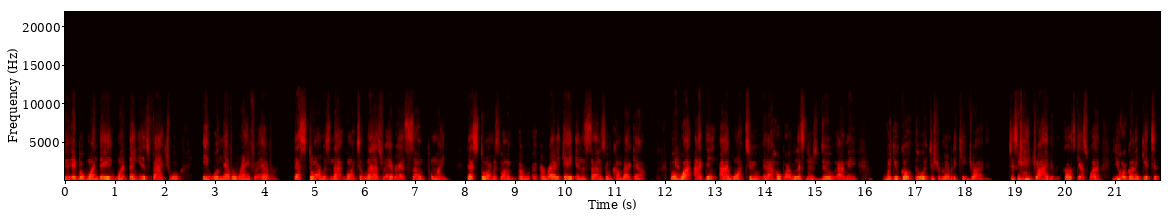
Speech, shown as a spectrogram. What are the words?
eh, but one day, one thing is factual it will never rain forever. That storm is not going to last forever. At some point, that storm is going to er- eradicate and the sun is going to come back out. But yeah. what I think I want to, and I hope our listeners do, I mean, when you go through it, just remember to keep driving. Just yeah. keep driving because guess what? You are going to get to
